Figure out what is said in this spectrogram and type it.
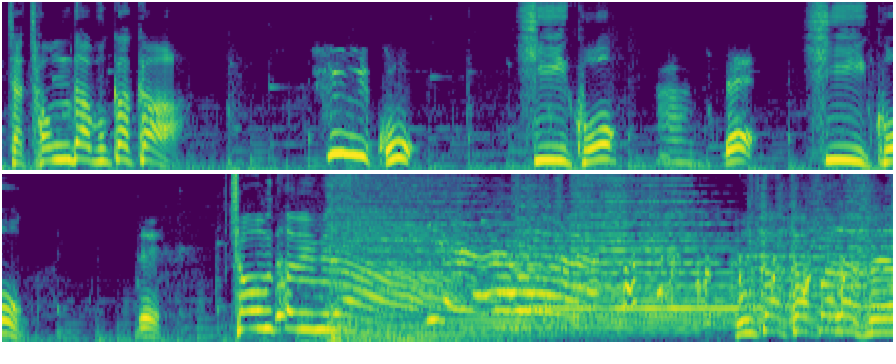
자 정답 우까까 희곡. 희곡 아, 네. 희곡 네. 정답입니다. 우까까 빨랐어요.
